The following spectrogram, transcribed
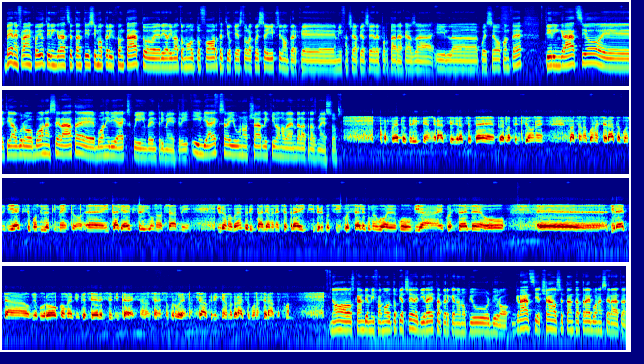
Bene Franco, io ti ringrazio tantissimo per il contatto, eri arrivato molto forte, ti ho chiesto la QSY perché mi faceva piacere portare a casa il eh, QSO con te. Ti ringrazio e ti auguro buona serata e buoni DX qui in 20 metri. India X-Ray 1 Charlie Kilo November ha trasmesso. Perfetto Cristian, grazie, grazie a te per l'attenzione. Passa una buona serata, buoni DX e buon divertimento. Eh, Italia X-Ray 1 Charlie Kilo November, Italia Venezia 3, XYC, QSL come vuoi, o via EQSL o eh, diretta o via Bureau, come più piacere se ti interessa, non c'è nessun problema. Un abbraccio, buona serata. No, lo scambio mi fa molto piacere, diretta perché non ho più il bureau. Grazie, ciao 73, buona serata.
